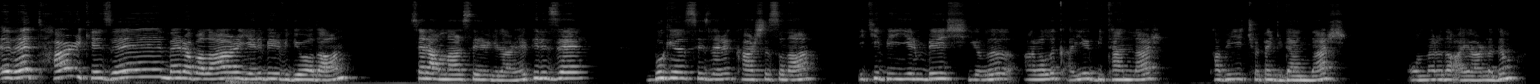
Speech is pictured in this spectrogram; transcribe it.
Evet, herkese merhabalar yeni bir videodan. Selamlar, sevgiler hepinize. Bugün sizlerin karşısına 2025 yılı Aralık ayı bitenler, tabii çöpe gidenler, onları da ayarladım.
